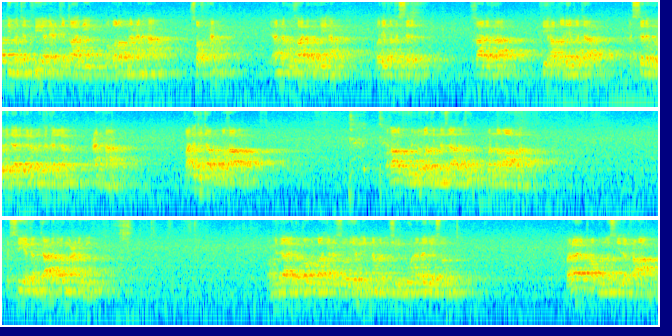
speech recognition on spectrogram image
مقدمة في الاعتقاد وضربنا عنها صفحا لأنه خالف فيها طريقة السلف. خالف فيها طريقة السلف ولذلك لم نتكلم عنها. قال كتاب الطهارة الطهارة في اللغة النزاهة والنظافة. حسية كانت أو معنوية ومن ذلك قول الله عز وجل إنما المشركون نجس فلا يقربوا المسجد الحرام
